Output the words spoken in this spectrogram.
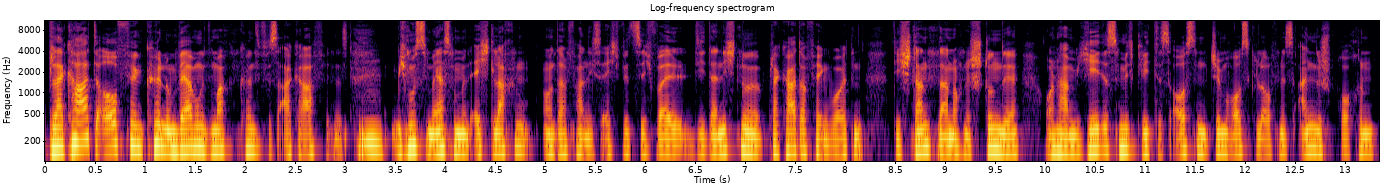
Plakate aufhängen können und Werbung machen können fürs AKA-Fitness. Mhm. Ich musste im ersten Moment echt lachen und dann fand ich es echt witzig, weil die da nicht nur Plakate aufhängen wollten, die standen da noch eine Stunde und haben jedes Mitglied, das aus dem Gym rausgelaufen ist, angesprochen,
